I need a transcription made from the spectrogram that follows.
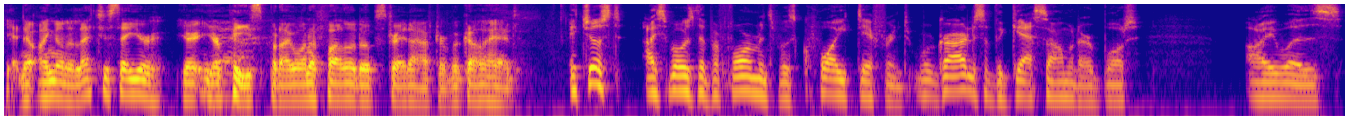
Yeah, no, I'm going to let you say your your, your Yeah. piece, but I want to follow it up straight after. But go ahead. it just, I suppose, the performance was quite different, regardless of the guessometer. But I was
